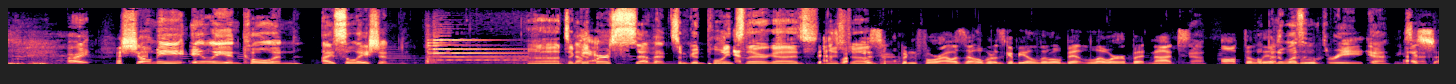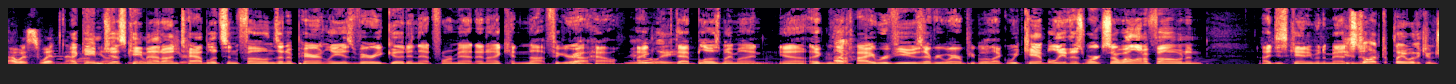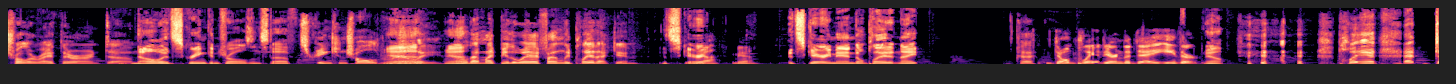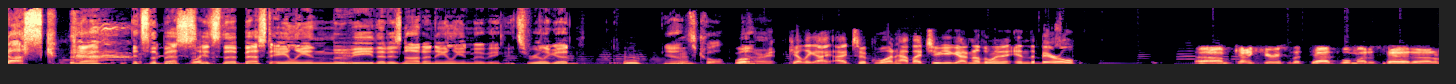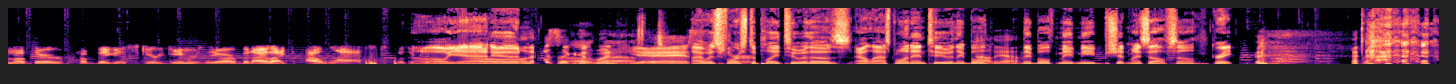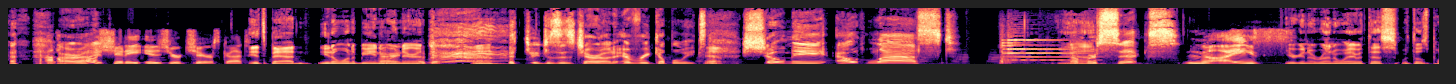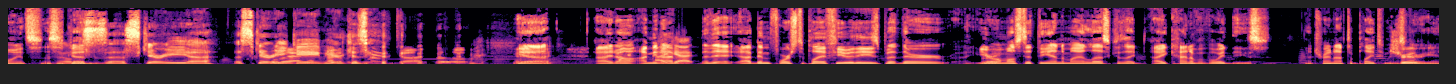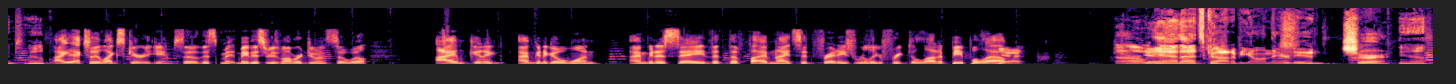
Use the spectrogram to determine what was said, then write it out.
All right, show me Alien colon isolation. uh, it's a good Number seven. some good points there guys That's nice what I was hoping for. I was hoping it was going to be a little bit lower, but not Yeah. off the Hoping list. it wasn't three. Yeah, exactly. I was sweating. That, that game be honest just came out on sure. tablets and phones and apparently is very good in that format and I cannot figure Right. out how. I- Really? that blows my mind. Yeah, like, like high reviews everywhere. People are like, "We can't believe this works so well on a phone," and I just can't even imagine. you still it. have to play with a controller, right? There aren't um, no, it's screen controls and stuff. screen controlled. Yeah, really? yeah. Oh, that might be the way I finally play that game. It's scary. Yeah, yeah. It's scary, man. Don't play it at night. Okay, Don't play it during the day either. Yeah, play it at dusk. yeah. It's the best. it's the best alien movie that is not an alien movie. It's really good. Yeah. That's cool. Well, all right. Kelly, I, I took one. How about you? You got another one in the barrel? Uh, I'm kind of curious what the tadpole might have said. Uh, I don't know if they're how big of scary gamers they are, but I liked Outlast. Was a good Oh one. yeah, Oh, dude. that's a good one. Yes. I was forced to play two of those, Outlast one and two, and they both Oh, yeah. they both made me shit myself. So great. All How shitty is your chair, Scott? It's bad. You don't want to be anywhere All right, near it. okay. Yeah. Changes his chair out every couple weeks. Show me Outlast. Yeah. Number six. Nice. You're gonna run away with this with those points. This is Oh, good. This is a scary, uh, a scary Well, game here kind of a because so. yeah. I don't. I mean, I I've, got- I've been forced to play a few of these, but they're you're Right. almost at the end of my list because I I kind of avoid these. I try not to play too many True. scary games. Yeah. I actually like scary games, so this may, maybe this is the reason why we're doing so well. I'm gonna I'm gonna go one. I'm gonna say that the Five Nights at Freddy's really freaked a lot of people out. Yeah. Oh Yeah. yeah, that's got to be on there, dude. sure. Yeah.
